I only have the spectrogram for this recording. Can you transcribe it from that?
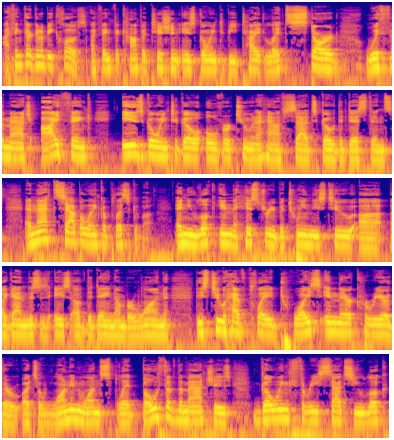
I think they're going to be close. I think the competition is going to be tight. Let's start with the match I think is going to go over two and a half sets, go the distance, and that's Sabalenka Pliskova. And you look in the history between these two, uh, again, this is ace of the day number one. These two have played twice in their career. They're, it's a one in one split. Both of the matches going three sets. You look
